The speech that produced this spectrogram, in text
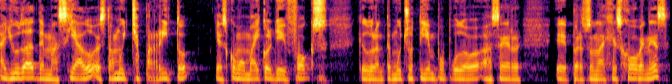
ayuda demasiado, está muy chaparrito, es como Michael J. Fox, que durante mucho tiempo pudo hacer eh, personajes jóvenes.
